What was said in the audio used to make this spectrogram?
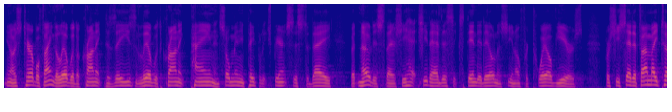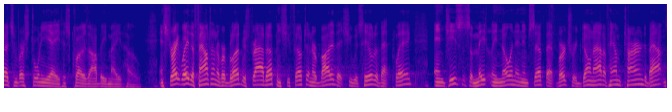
You know, it's a terrible thing to live with a chronic disease and live with chronic pain, and so many people experience this today. But notice there, she had, she'd had this extended illness, you know, for 12 years. For she said, If I may touch, in verse 28, his clothes, I'll be made whole. And straightway the fountain of her blood was dried up, and she felt in her body that she was healed of that plague. And Jesus, immediately knowing in himself that virtue had gone out of him, turned about and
